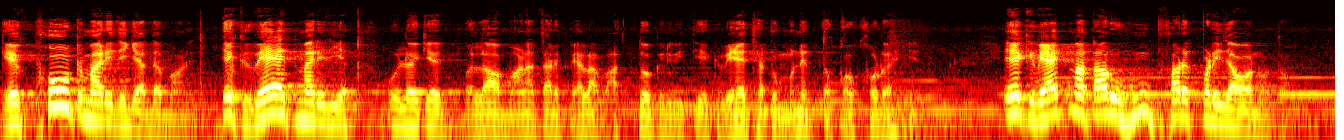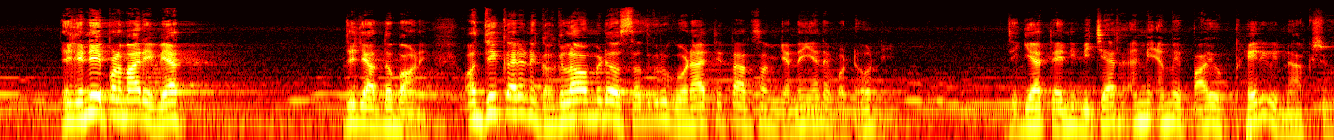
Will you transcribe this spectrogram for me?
કે એક ફૂટ મારી જગ્યા દબાણી એક વેત મારી જગ્યા ઓલો કે, ભલા માણા તારે પહેલા વાત તો કરવી હતી. એક વેત હતું, મને તકો ખોડો એક વેતમાં તારું હું ફરક પડી જવાનો હતો. એ કે, નહીં, પણ મારી વેત જગ્યા દબાણી. અધિકારીને ગગલાવા મળ્યો સદગુરુ ગુણાતીતાન સમજ્યા. નહીં, એને વઢો નહીં. જગ્યા તેની બિચાર અમે અમે પાયો ફેરવી નાખશું.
